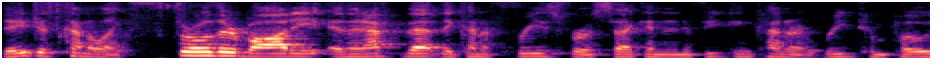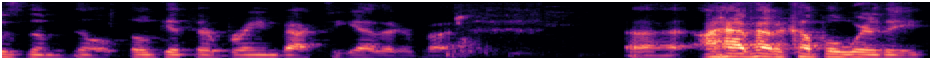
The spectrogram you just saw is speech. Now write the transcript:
they just kind of like throw their body and then after that they kind of freeze for a second and if you can kind of recompose them, they'll they'll get their brain back together. But uh, I have had a couple where they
